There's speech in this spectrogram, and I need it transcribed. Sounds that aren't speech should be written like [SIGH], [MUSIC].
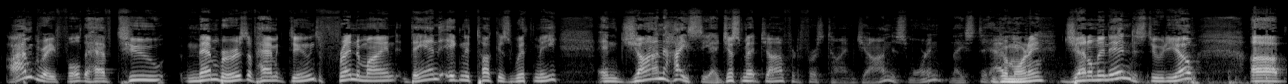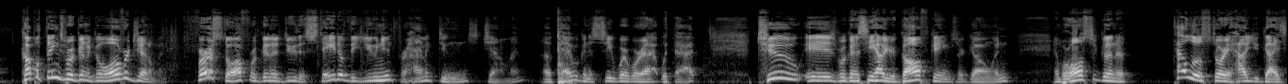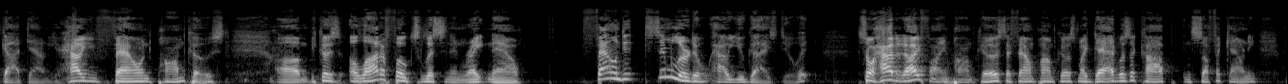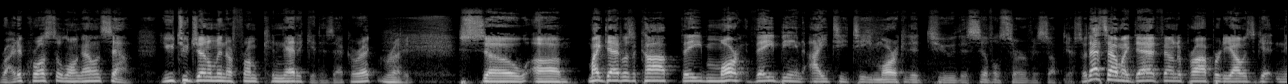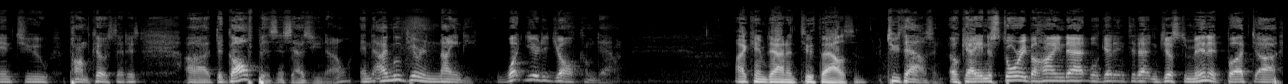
I'm grateful to have two members of Hammock Dunes. A friend of mine, Dan Ignatuck, is with me, and John Heisey. I just met John for the first time. John, this morning. Nice to have you. Good morning. gentlemen in the studio. A uh, couple things we're going to go over, gentlemen. First off, we're going to do the State of the Union for Hammock Dunes, gentlemen. Okay, we're going to see where we're at with that. Two is we're going to see how your golf games are going, and we're also going to tell a little story how you guys got down here, how you found Palm Coast, um, because a lot of folks listening right now found it similar to how you guys do it. So how did I find Palm Coast? I found Palm Coast. My dad was a cop in Suffolk County, right across the Long Island Sound. You two gentlemen are from Connecticut, is that correct? Right. So um, my dad was a cop. They mark they being ITT marketed to the civil service up there. So that's how my dad found a property. I was getting into Palm Coast, that is uh, the golf business, as you know. And I moved here in '90. What year did y'all come down? I came down in 2000. 2000. Okay. And the story behind that, we'll get into that in just a minute. But, uh,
